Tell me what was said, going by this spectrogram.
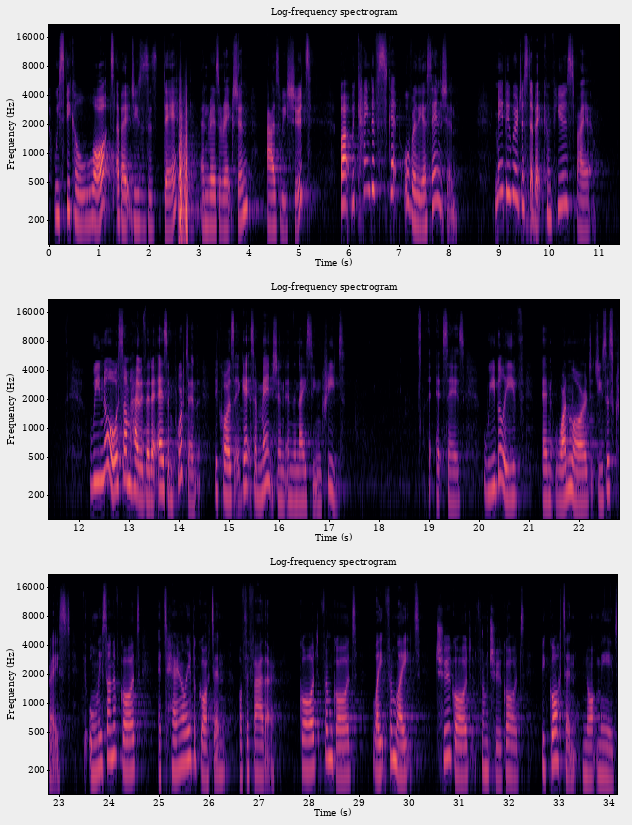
We speak a lot about Jesus' death and resurrection, as we should but we kind of skip over the ascension. Maybe we're just a bit confused by it. We know somehow that it is important because it gets a mention in the Nicene Creed. It says, We believe in one Lord, Jesus Christ, the only Son of God, eternally begotten of the Father, God from God, light from light, true God from true God, begotten, not made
